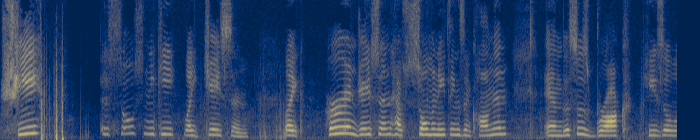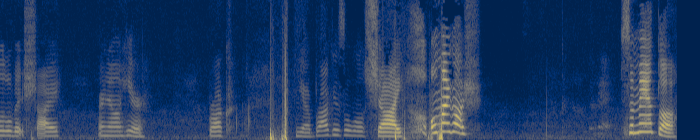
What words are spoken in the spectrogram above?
She is so sneaky like Jason. Like her and Jason have so many things in common. And this is Brock. He's a little bit shy right now here. Brock. Yeah, Brock is a little shy. Oh my gosh. Samantha.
